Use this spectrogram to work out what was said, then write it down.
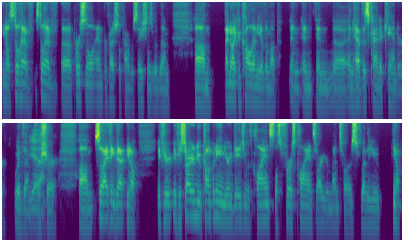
you know still have still have uh, personal and professional conversations with them um, i know i could call any of them up and and and uh, and have this kind of candor with them Yeah. for sure um, so i think that you know if you're if you're starting a new company and you're engaging with clients those first clients are your mentors whether you you know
